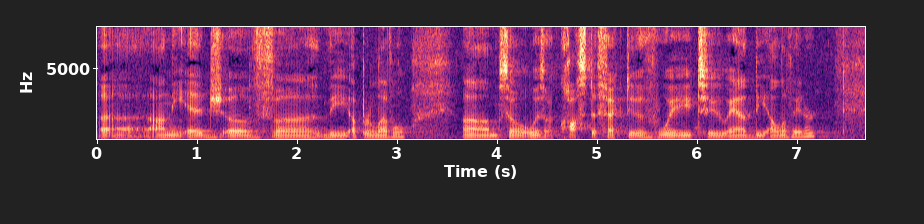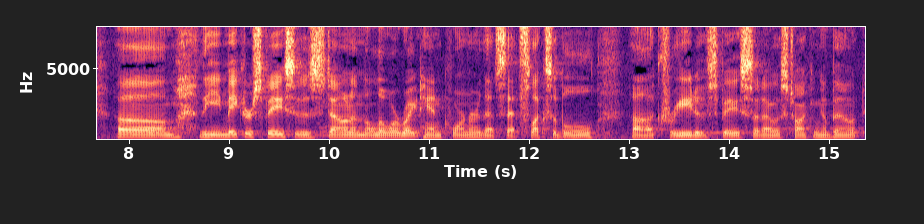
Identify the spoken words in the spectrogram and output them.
uh, on the edge of uh, the upper level. Um, so it was a cost effective way to add the elevator. Um, the makerspace is down in the lower right hand corner. That's that flexible, uh, creative space that I was talking about.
